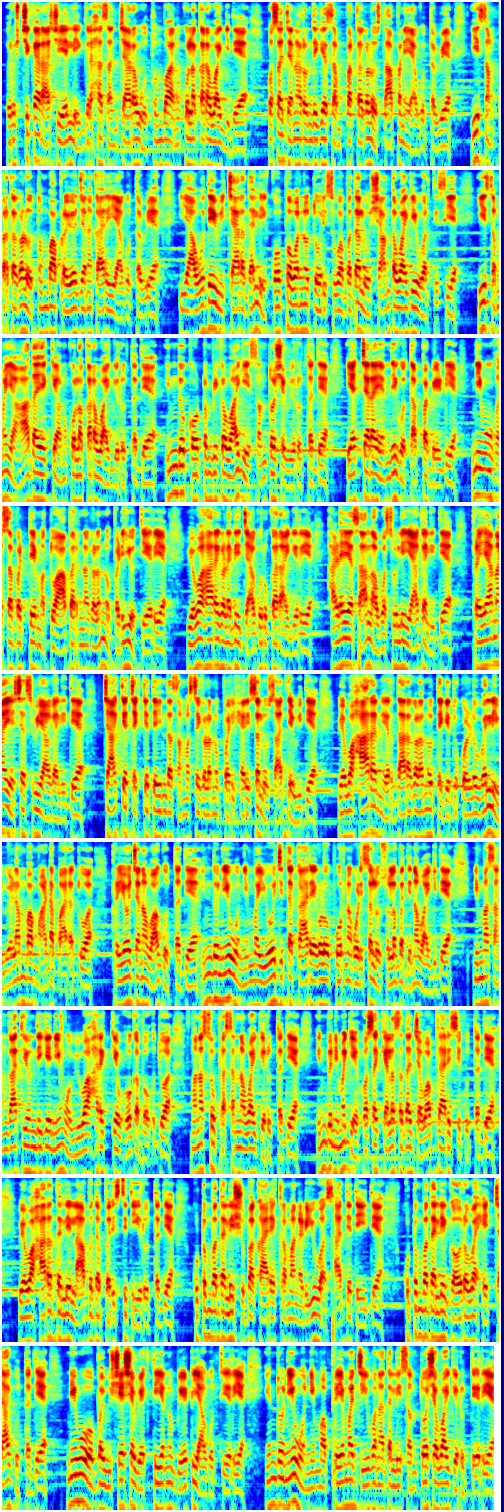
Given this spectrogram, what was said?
ವೃಶ್ಚಿಕ ರಾಶಿಯಲ್ಲಿ ಗ್ರಹ ಸಂಚಾರವು ತುಂಬ ಅನುಕೂಲಕರವಾಗಿದೆ. ಹೊಸ ಜನರೊಂದಿಗೆ ಸಂಪರ್ಕಗಳು ಸ್ಥಾಪನೆಯಾಗುತ್ತವೆ. ಈ ಸಂಪರ್ಕಗಳು ತುಂಬ ಪ್ರಯೋಜನಕಾರಿಯಾಗುತ್ತವೆ. ಯಾವುದೇ ವಿಚಾರದಲ್ಲಿ ಕೋಪವನ್ನು ತೋರಿಸುವ ಬದಲು ಶಾಂತವಾಗಿ ವರ್ತಿಸಿ. ಈ ಸಮಯ ಆದಾಯಕ್ಕೆ ಅನುಕೂಲಕರವಾಗಿರುತ್ತದೆ. ಇಂದು ಕೌಟುಂಬಿಕವಾಗಿ ಸಂತೋಷವಿರುತ್ತದೆ. ಎಚ್ಚರ ಎಂದಿಗೂ ತಪ್ಪಬೇಡಿ. ನೀವು ಹೊಸ ಬಟ್ಟೆ ಮತ್ತು ಆಭರಣಗಳನ್ನು ಪಡೆಯುತ್ತೀರಿ. ವ್ಯವಹಾರಗಳಲ್ಲಿ ಜಾಗರೂಕರಾಗಿರಿ. ಹಳೆಯ ಸಾಲ ವಸೂಲಿಯಾಗಲಿದೆ. ಪ್ರಯಾಣ ಯಶಸ್ವಿಯಾಗಲಿದೆ. ಚಾಕ್ಯಚಕ್ಯತೆಯಿಂದ ಸಮಸ್ಯೆಗಳನ್ನು ಪರಿಹರಿಸಲು ಸಾಧ್ಯವಿದೆ. ವ್ಯವಹಾರ ನಿರ್ಧಾರಗಳನ್ನು ತೆಗೆದುಕೊಳ್ಳುವಲ್ಲಿ ವಿಳಂಬ ಮಾಡಬಾರದು. ಪ್ರಯೋಜನವಾಗುತ್ತದೆ. ಇಂದು ನೀವು ನಿಮ್ಮ ಯೋಜಿತ ಕಾರ್ಯಗಳು ಪೂರ್ಣಗೊಳಿಸಲು ಸುಲಭ ದಿನವಾಗಿದೆ. ನಿಮ್ಮ ಸಂಗಾತಿಯೊಂದಿಗೆ ನೀವು ವಿವಾಹಕ್ಕೆ ಹೋಗಬಹುದು. ಮನಸ್ಸು ಪ್ರಸನ್ನವಾಗಿರುತ್ತದೆ. ಇಂದು ನಿಮಗೆ ಹೊಸ ಕೆಲಸದ ಜವಾಬ್ದಾರಿ ಸಿಗುತ್ತದೆ. ವ್ಯವಹಾರದಲ್ಲಿ ಲಾಭದ ಪರಿಸ್ಥಿತಿ ಇರುತ್ತದೆ. ಕುಟುಂಬದಲ್ಲಿ ಶುಭ ಕಾರ್ಯಕ್ರಮ ನಡೆಯುವ ಸಾಧ್ಯತೆ ಇದೆ. ಕುಟುಂಬದಲ್ಲಿ ಗೌರವ ಹೆಚ್ಚಾಗುತ್ತದೆ. ನೀವು ಒಬ್ಬ ವಿಶೇಷ ವ್ಯಕ್ತಿಯನ್ನು ಭೇಟಿಯಾಗುತ್ತೀರಿ. ಇಂದು ನೀವು ನಿಮ್ಮ ಪ್ರೇಮ ಜೀವನದಲ್ಲಿ ಸಂತೋಷವಾಗಿರುತ್ತೀರಿ.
